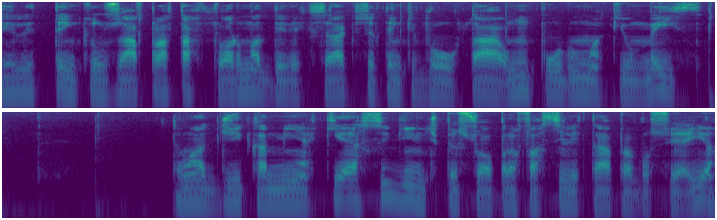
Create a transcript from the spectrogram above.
ele tem que usar a plataforma dele. Será que você tem que voltar um por um aqui o um mês? Então a dica minha aqui é a seguinte, pessoal, para facilitar para você aí, ó.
